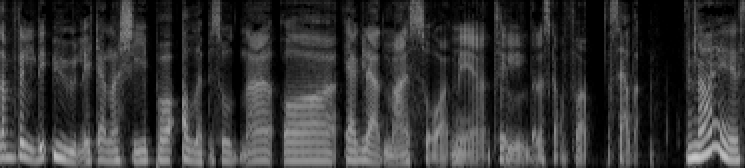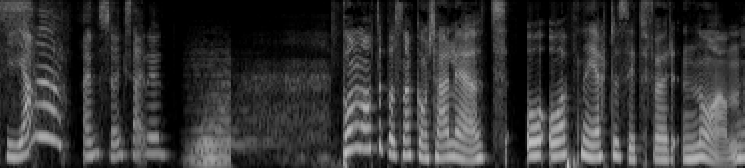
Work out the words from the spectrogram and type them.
det er veldig ulik energi på alle episodene, og jeg gleder meg så mye til dere skal få se det. Nice. Yeah, I'm so excited. På en måte på å snakke om kjærlighet Å åpne hjertet sitt for noen.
